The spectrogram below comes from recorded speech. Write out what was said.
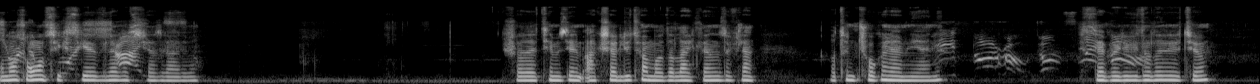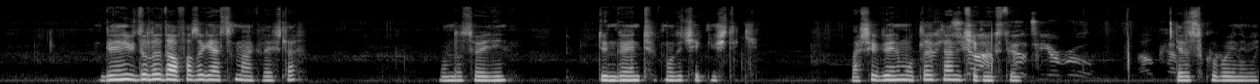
Ondan sonra the 18 board kere shines. basacağız galiba. Şöyle temizleyelim. Arkadaşlar lütfen burada like'larınızı falan atın çok önemli yani. Size böyle videolar üretiyorum. Granny videoları daha fazla gelsin mi arkadaşlar? Onu da söyleyin. Dün Granny Türk modu çekmiştik. Başka Granny modları falan da çekmek istiyorum. Ya da Schoolboy'un evi.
